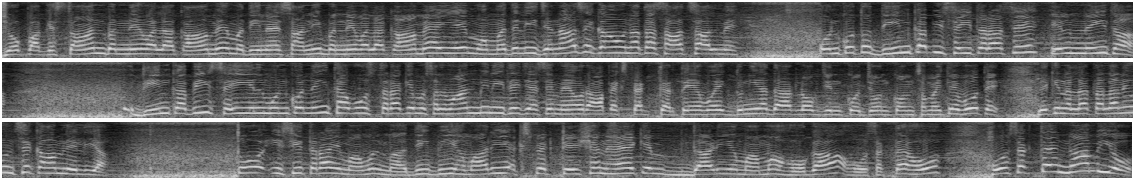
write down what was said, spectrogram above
جو پاکستان بننے والا کام ہے، مدینہ ثانی بننے والا کام ہے، یہ محمد علی جناح سے کہاں ہونا تھا سات سال میں؟ ان کو تو دین کا بھی صحیح طرح سے علم نہیں تھا۔ دین کا بھی صحیح علم ان کو نہیں تھا، وہ اس طرح کے مسلمان بھی نہیں تھے جیسے میں اور آپ ایکسپیکٹ کرتے ہیں۔ وہ ایک دنیا دار لوگ جن کو، جو ان کو ہم سمجھتے ہیں، وہ تھے۔ لیکن اللہ تعالیٰ نے ان سے کام لے لیا۔ تو اسی طرح امام المہدی بھی ہماری ایکسپیکٹیشن ہے کہ داڑھی امامہ ہوگا، ہو سکتا ہے، ہو ہو سکتا ہے، نہ بھی ہو۔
